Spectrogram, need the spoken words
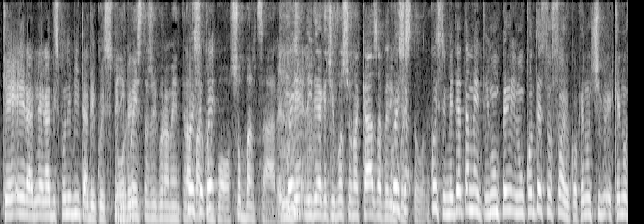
che era nella disponibilità dei questori. Quindi questo sicuramente l'ha fatto un po' sobbalzare, l'idea che ci fosse una casa per questo, il questore. Questo immediatamente in un, in un contesto storico che non, ci, che non,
